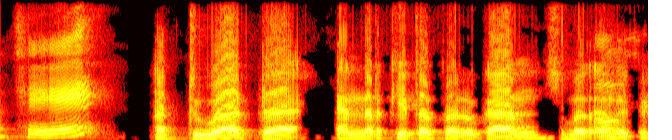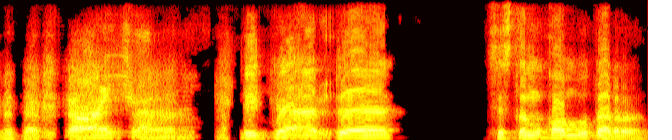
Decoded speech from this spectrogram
Oke. kedua ada energi terbarukan sumber Oh. energi terbarukan. Ketiga ada sistem komputer.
